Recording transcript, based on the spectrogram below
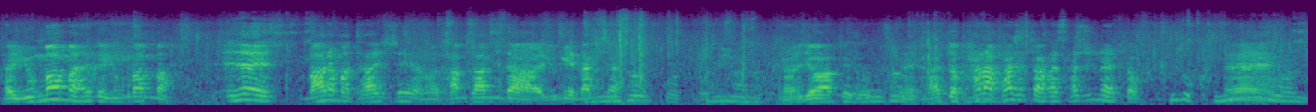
자, 6만만 할까, 6만만. 이제 만 원만 더 해주세요. 감사합니다. 6개 낙차. 무섭고 얼마나 어, 여 앞에서. 네, 아, 또 하나 파셨다. 하나 사주네, 또. 근데 네. 그만 왔네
